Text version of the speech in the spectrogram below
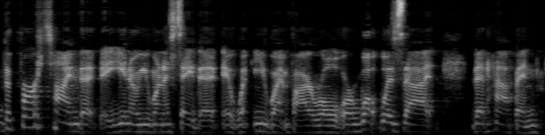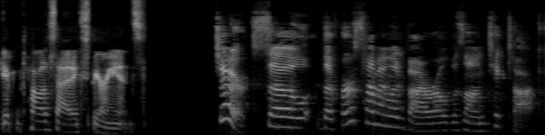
the first time that you know you want to say that it went you went viral, or what was that that happened? Give, tell us that experience. Sure. So the first time I went viral was on TikTok.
